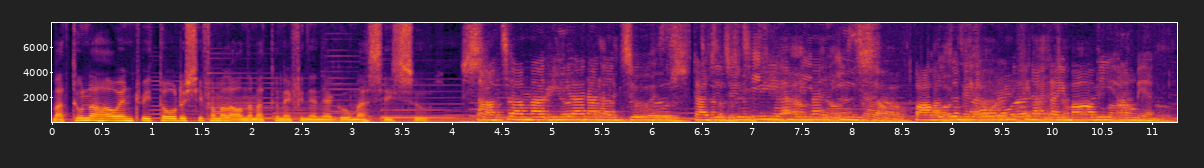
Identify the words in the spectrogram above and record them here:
Matuna ho entry todo si famalaw na matuna finanya guma si Jesus. Santa Maria na ng Diyos, tajujuti ng isaw, pagod na oran pinatay mami, amen.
